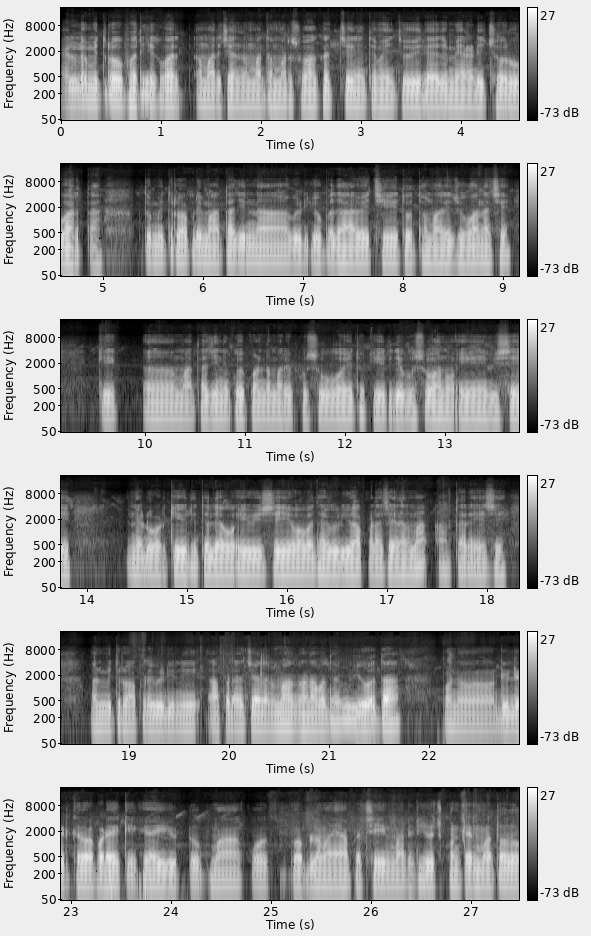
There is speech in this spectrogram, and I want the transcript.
હેલો મિત્રો, ફરી એકવાર અમારી ચેનલમાં તમારું સ્વાગત છે ને તમે જોઈ રહ્યા છો મેરાડી છોરું વાર્તા. તો મિત્રો, આપણે માતાજીના વીડિયો બધા આવે છે તો તમારે જોવાના છે કે માતાજીને કોઈ પણ તમારે પૂછવું હોય તો કેવી રીતે પૂછવાનું, એ વિશે ને દોડ કેવી રીતે લેવો, એ વિશે એવા બધા વીડિયો આપણા ચેનલમાં આવતા રહે છે. અને મિત્રો, આપણે વિડીયોની, આપણા ચેનલમાં ઘણા બધા વીડિયો હતા. પણ ડિલીટ કરવા પડે કે કે યુટ્યુબમાં કોઈ પ્રોબ્લેમ આવ્યા પછી મારે રિવ્યુઝ કોન્ટેન્ટ મળતો હતો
